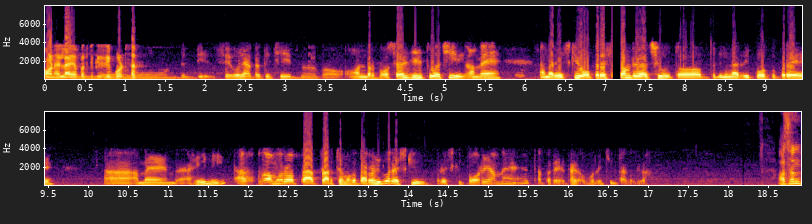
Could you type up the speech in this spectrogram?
কোন হেলা এপর কিছু রিপোর্ট স্যার সেভাবে তো কিছু অন্ডার প্রসেস যেহেতু অছি আমি ଆମେ ରେସ୍କ୍ୟୁ ଅପରେସନ୍ରେ ଅଛୁ ତ ପ୍ରିଲିମିନାରୀ ରିପୋର୍ଟ ଉପରେ ଆମେ ହେଇନି ଆଉ ଆମର ପ୍ରାଥମିକତା ରହିବ ରେସ୍କ୍ୟୁ ରେସ୍କ୍ୟୁ ପରେ ଆମେ ତାପରେ ଉପରେ ଚିନ୍ତା କରିବା ଆସନ୍ତା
